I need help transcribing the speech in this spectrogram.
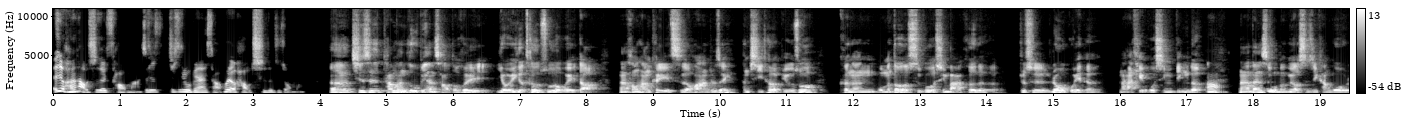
而且有很好吃的草嘛，就是就是路边的草，会有好吃的这种吗？呃，其实他们路边的草都会有一个特殊的味道。那通常可以吃的话，就是哎很奇特，比如说可能我们都有吃过星巴克的。就是肉桂的拿铁或星冰乐，嗯，那但是我们没有实际看过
